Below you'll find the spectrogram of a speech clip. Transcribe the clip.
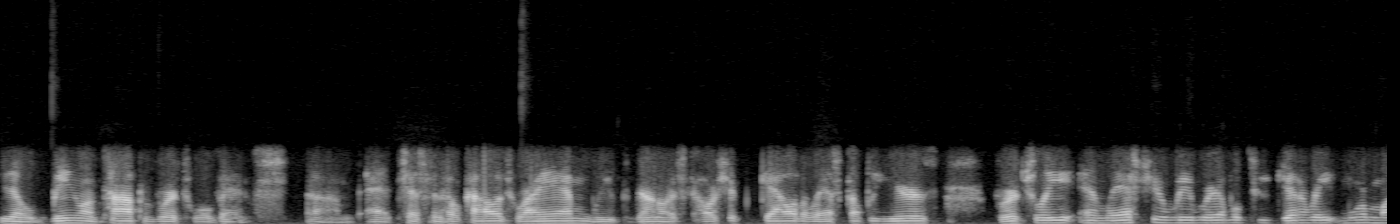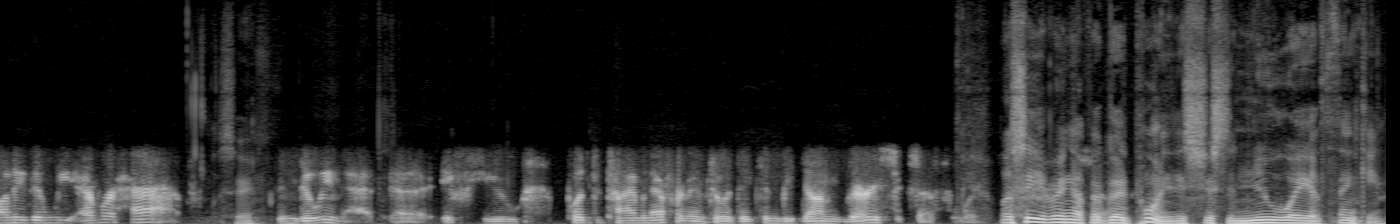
you know, being on top of virtual events. Um, at Chestnut Hill College, where I am, we've done our scholarship gala the last couple of years virtually, and last year we were able to generate more money than we ever have See. in doing that. Uh, if you put the time and effort into it, they can be done very successfully. Well, see, you bring up a good point. It's just a new way of thinking.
